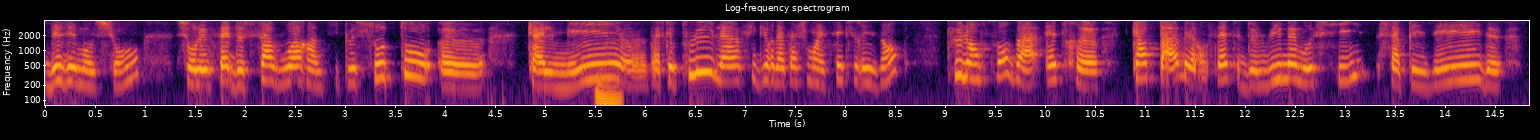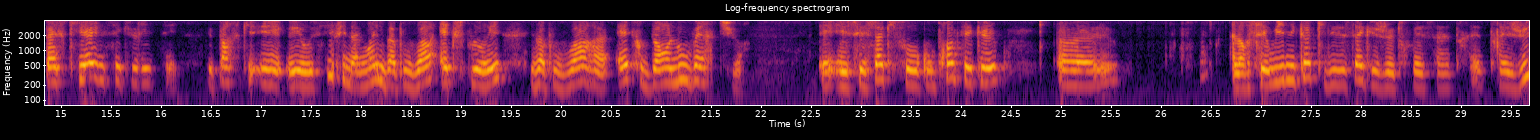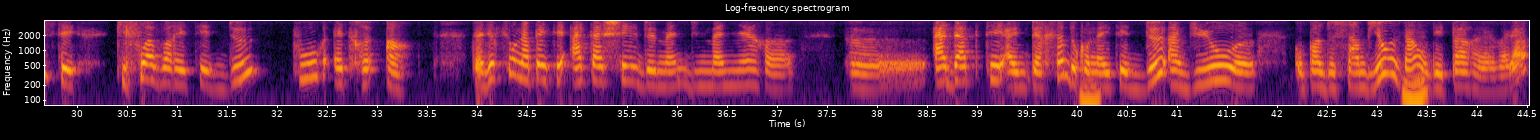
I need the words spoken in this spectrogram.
des émotions, sur le fait de savoir un petit peu s'auto calmer, parce que plus la figure d'attachement est sécurisante, plus l'enfant va être capable en fait de lui-même aussi s'apaiser parce qu'il y a une sécurité et parce que et, aussi finalement il va pouvoir explorer il va pouvoir être dans l'ouverture et, c'est ça qu'il faut comprendre c'est que alors c'est Winnicott qui disait ça que je trouvais ça très très juste, c'est qu'il faut avoir été deux pour être un. C'est-à-dire si on n'a pas été attaché d'une manière adaptée à une personne, donc on a été deux, un duo, on parle de symbiose hein, mhm. au départ, voilà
